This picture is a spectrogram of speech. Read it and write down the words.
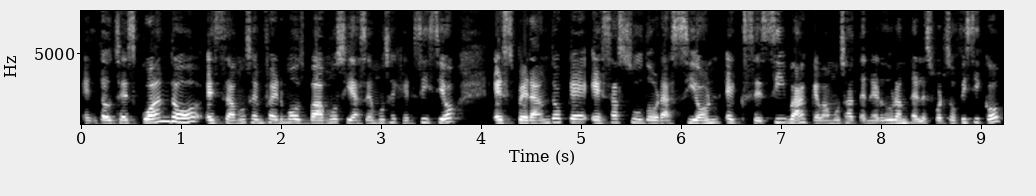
Entonces, cuando estamos enfermos, vamos y hacemos ejercicio esperando que esa sudoración excesiva que vamos a tener durante el esfuerzo físico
